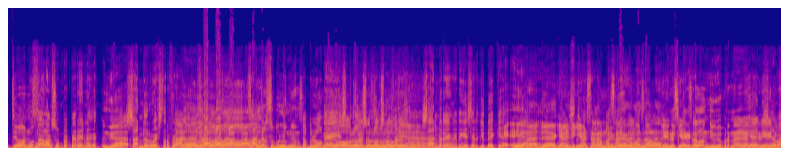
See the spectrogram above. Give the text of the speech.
Jones. nggak langsung Pepe Reina kan? Enggak. Sander Westerveld. Sander. Oh. Sander sebelumnya. sebelumnya Eh, dong, sebelum Sander sebelum sebelum sebelumnya. sebelum. Sander yang digeser Dudek ya. Eh, Pernah ada yang digeser sama Sander. Kalau nggak salah Yang Chris Kirkland juga pernah kan? Iya, dia yang Siapa?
